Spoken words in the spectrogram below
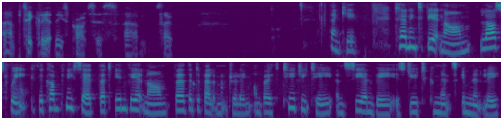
um, particularly at these prices. Um, so Thank you. Turning to Vietnam, last week the company said that in Vietnam, further development drilling on both TGT and CNV is due to commence imminently,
